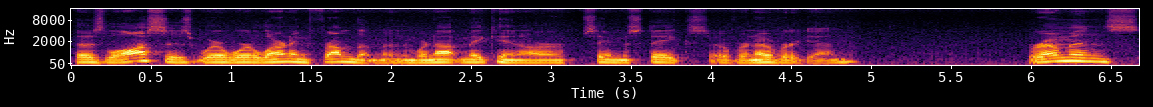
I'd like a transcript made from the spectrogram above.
those losses where we're learning from them and we're not making our same mistakes over and over again. Romans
